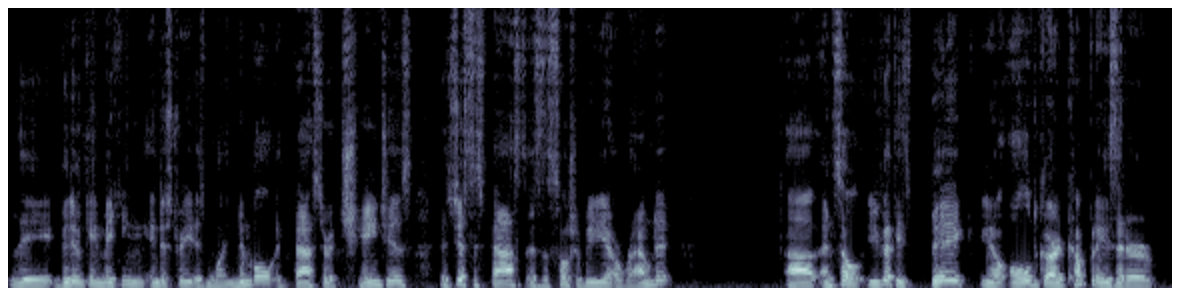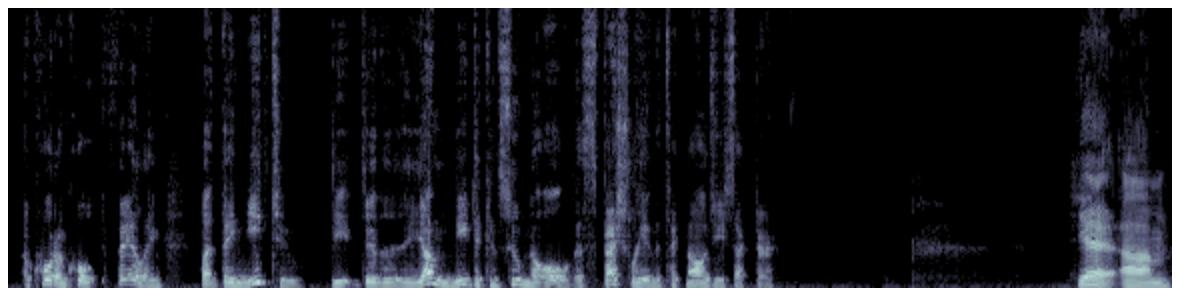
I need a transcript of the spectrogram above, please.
The video game making industry is more nimble and faster. It changes. It's just as fast as the social media around it. Uh, and so you've got these big you know old guard companies that are uh, quote unquote failing but they need to. The, the the young need to consume the old especially in the technology sector Yeah. Um.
